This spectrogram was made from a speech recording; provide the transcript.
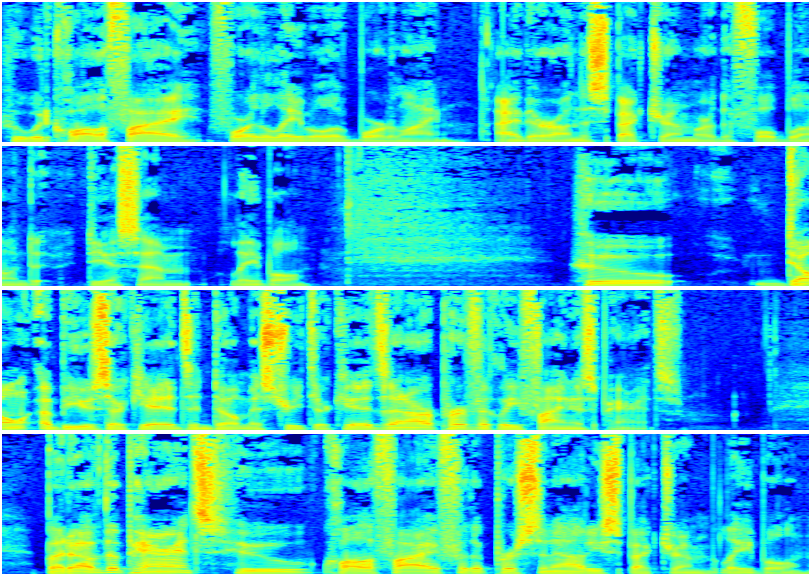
who would qualify for the label of borderline, either on the spectrum or the full blown DSM label, who don't abuse their kids and don't mistreat their kids and are perfectly fine as parents. But of the parents who qualify for the personality spectrum label,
